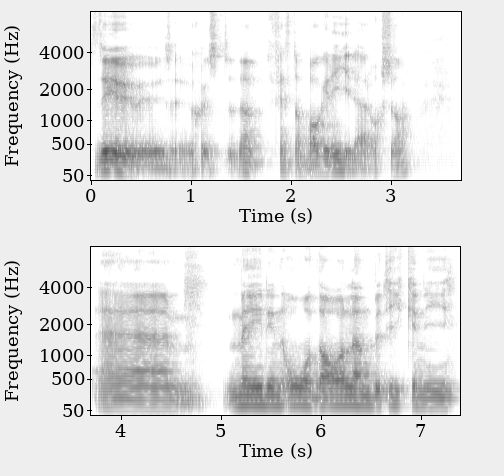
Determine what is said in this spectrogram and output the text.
Så det är ju schysst. Det finns några bageri där också. Eh, Made in Ådalen, butiken i,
